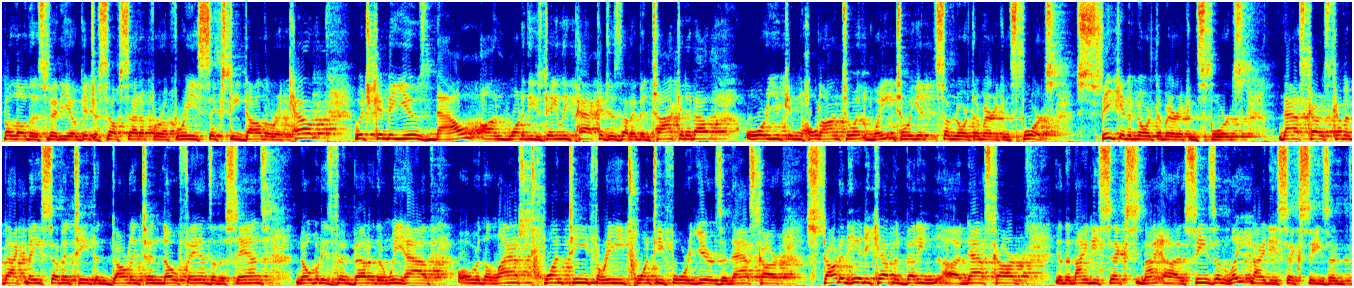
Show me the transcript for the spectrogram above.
below this video. Get yourself set up for a free $60 account, which can be used now on one of these daily packages that I've been talking about, or you can hold on to it and wait until we get some North American sports. Speaking of North American sports, NASCAR is coming back May 17th in Darlington. No fans in the stands. Nobody's been better than we have over the last 23, 24 years in NASCAR. Started handicapping betting uh, NASCAR in the 96 uh, season, late 96 season,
